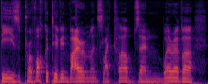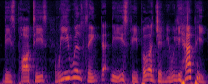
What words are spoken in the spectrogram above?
these provocative environments like clubs and wherever these parties, we will think that these people are genuinely happy.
